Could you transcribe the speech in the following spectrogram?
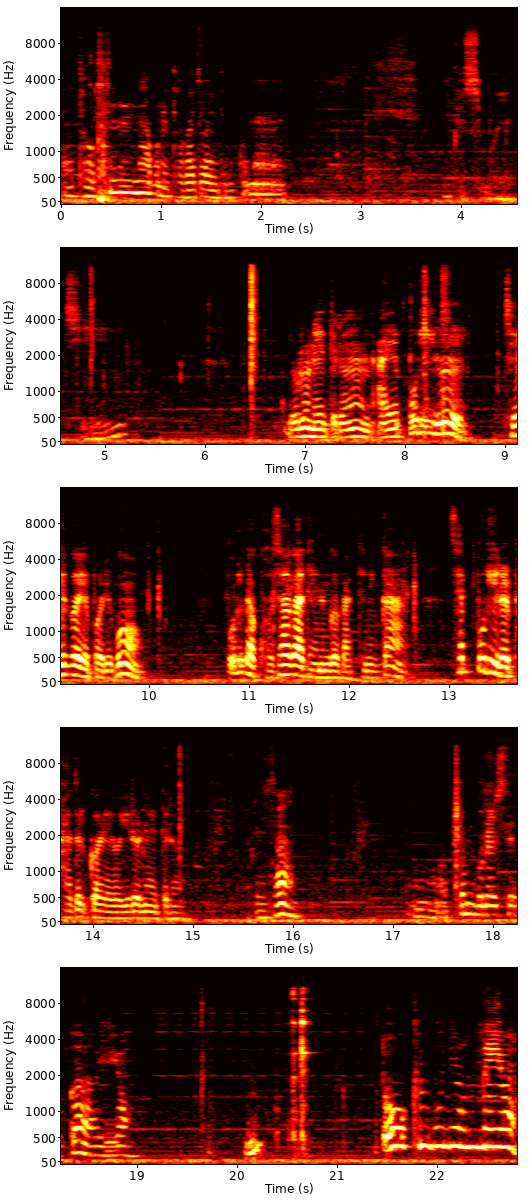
어, 더큰 화분을 더 가져와야 되겠구나. 이것이 뭐였지? 요런 애들은 아예 뿌리를 제거해 버리고 뿌리가 고사가 되는 것 같으니까 새 뿌리를 받을 거예요. 이런 애들은. 그래서 음, 어떤 분을 쓸까요? 응? 또 큰 분이 없네요.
